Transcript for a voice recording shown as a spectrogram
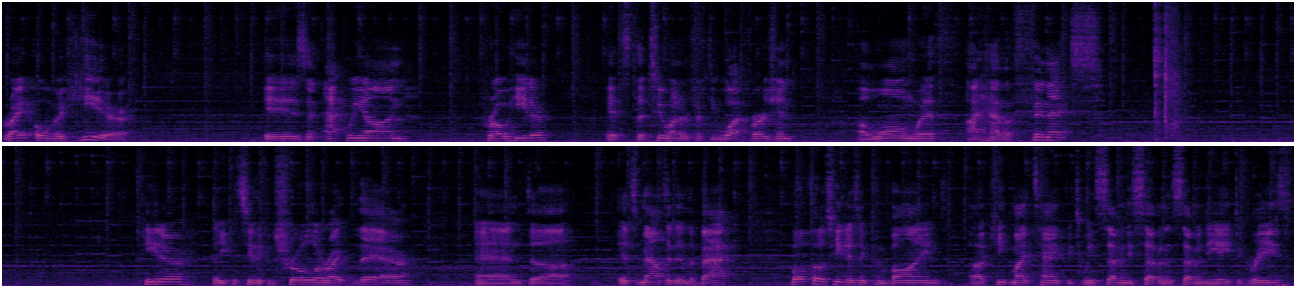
right over here is an Aqueon Pro heater. It's the 250 watt version. Along with, I have a Finnex heater. You can see the controller right there and uh, it's mounted in the back. Both those heaters and combined uh, keep my tank between 77 and 78 degrees.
